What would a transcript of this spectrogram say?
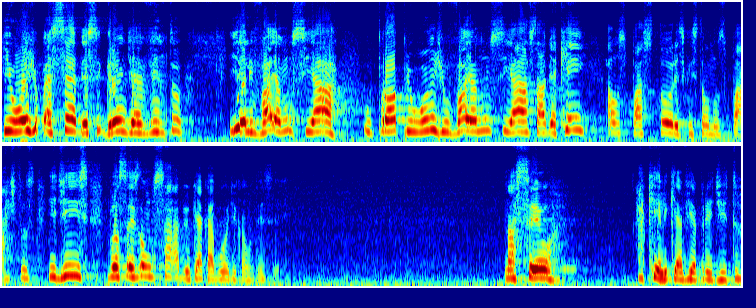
E o anjo percebe esse grande evento e ele vai anunciar. O próprio anjo vai anunciar, sabe a quem? Aos pastores que estão nos pastos e diz: Vocês não sabem o que acabou de acontecer. Nasceu aquele que havia predito.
